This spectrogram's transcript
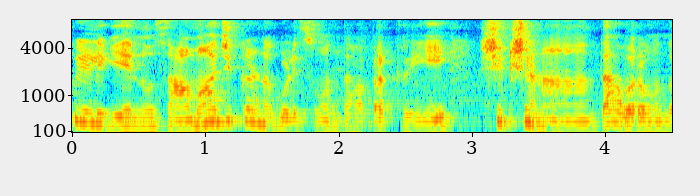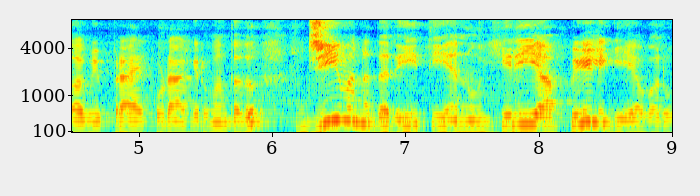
ಪೀಳಿಗೆಯನ್ನು ಸಾಮಾಜಿಕರಣಗೊಳಿಸುವಂತಹ ಪ್ರಕ್ರಿಯೆ ಶಿಕ್ಷಣ ಅಂತ ಅವರ ಒಂದು ಅಭಿಪ್ರಾಯ ಕೂಡ ಆಗಿರುವಂಥದ್ದು ಜೀವನದ ರೀತಿಯನ್ನು ಹಿರಿಯ ಪೀಳಿಗೆಯವರು,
